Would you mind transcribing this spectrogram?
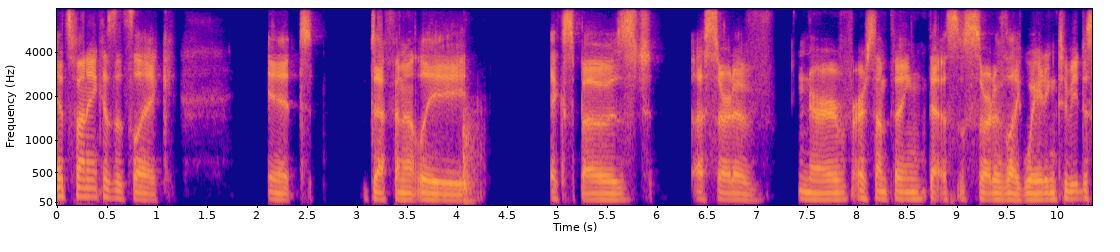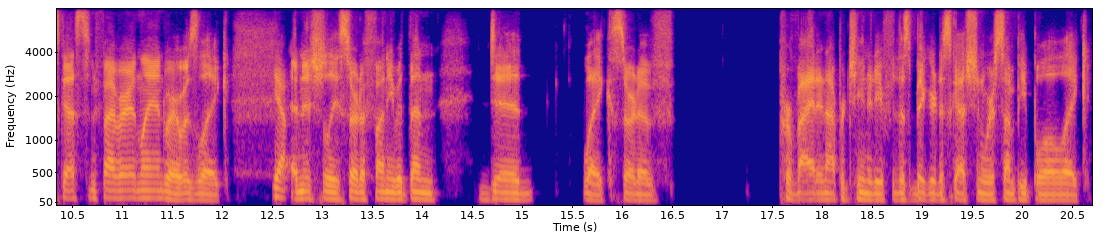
it's funny because it's like it definitely exposed a sort of nerve or something that was sort of like waiting to be discussed in Five Iron Land, where it was like Yep. initially sort of funny, but then did like sort of provide an opportunity for this bigger discussion where some people like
